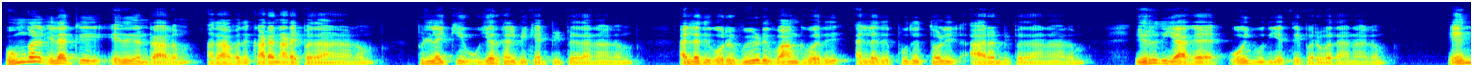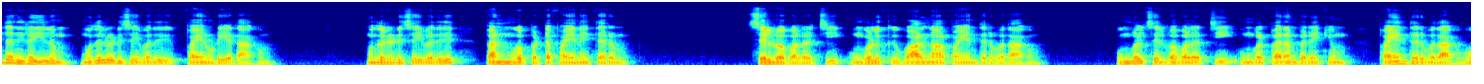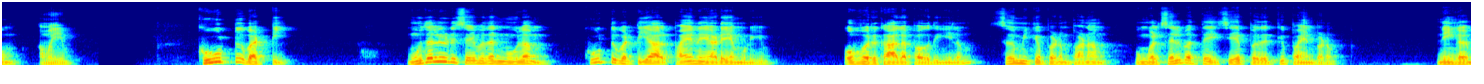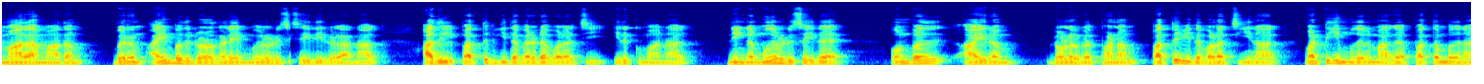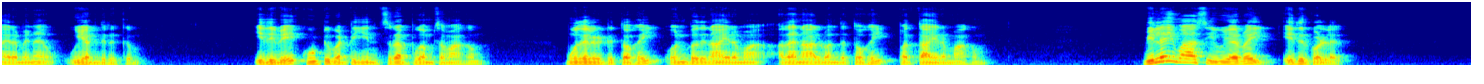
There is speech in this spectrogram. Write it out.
உங்கள் இலக்கு எது என்றாலும் அதாவது கடன் அடைப்பதானாலும் பிள்ளைக்கு உயர்கல்வி கற்பிப்பதானாலும் அல்லது ஒரு வீடு வாங்குவது அல்லது புது தொழில் ஆரம்பிப்பதானாலும் இறுதியாக ஓய்வூதியத்தை பெறுவதானாலும் எந்த நிலையிலும் முதலீடு செய்வது பயனுடையதாகும். முதலீடு செய்வது பன்முகப்பட்ட பயனை தரும். செல்வ வளர்ச்சி உங்களுக்கு வாழ்நாள் பயன் தருவதாகும். உங்கள் செல்வ வளர்ச்சி உங்கள் பரம்பரைக்கும் பயன் தருவதாகவும் அமையும். கூட்டு வட்டி. முதலீடு செய்வதன் மூலம் கூட்டு வட்டியால் பயனை அடைய முடியும். ஒவ்வொரு காலப்பகுதியிலும் சேமிக்கப்படும் பணம் உங்கள் செல்வத்தை சேர்ப்பதற்கு பயன்படும். நீங்கள் மாதா மாதம் வெறும் ஐம்பது டாலர்களை முதலீடு செய்தீர்களானால் அதில் பத்து விகித வருட வளர்ச்சி இருக்குமானால் நீங்கள் முதலீடு செய்த ஒன்பது ஆயிரம் டாலர்கள் பணம் பத்து வீத வளர்ச்சியினால் வட்டியும் முதலுமாக பத்தொன்பதனாயிரம் என உயர்ந்திருக்கும். இதுவே கூட்டு வட்டியின் சிறப்பு அம்சமாகும். முதலீட்டு தொகை ஒன்பதினாயிரமா அதனால் வந்த தொகை பத்தாயிரம் ஆகும். விலைவாசி உயர்வை எதிர்கொள்ளல்.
